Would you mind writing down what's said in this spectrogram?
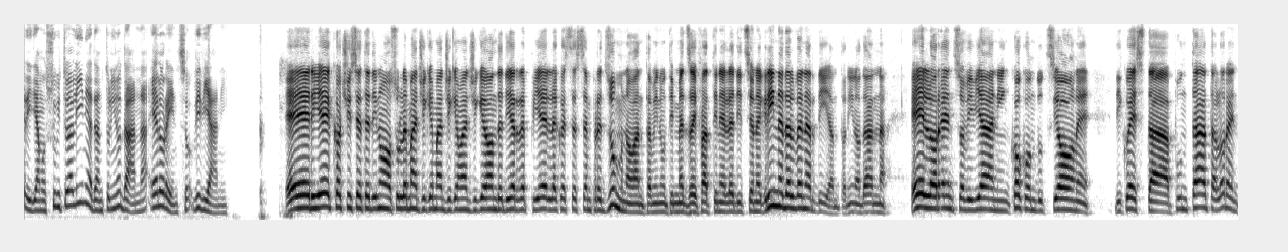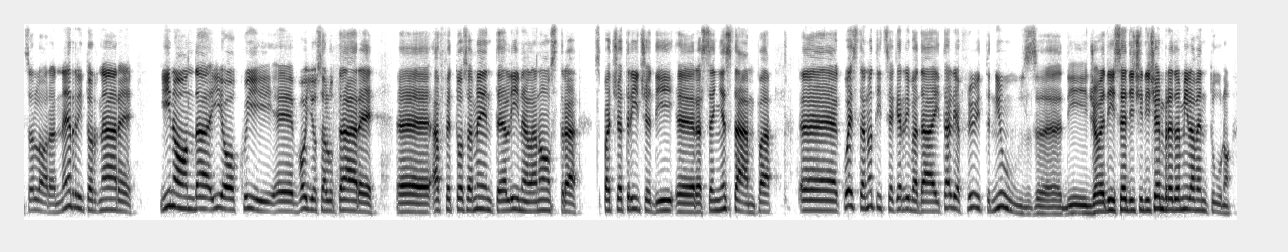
RPL, ridiamo subito la linea ad Antonino Danna e a Lorenzo Viviani. E rieccoci, siete di nuovo sulle magiche, magiche, magiche onde di RPL. Questo è sempre Zoom, 90 minuti in mezzo ai fatti nell'edizione green del venerdì. Antonino Danna e Lorenzo Viviani in co-conduzione di questa puntata. Lorenzo, allora, nel ritornare in onda, io qui eh, voglio salutare eh, affettuosamente Alina, la nostra spacciatrice di eh, rassegne stampa. Eh, questa notizia che arriva da Italia Fruit News eh, di giovedì 16 dicembre 2021.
